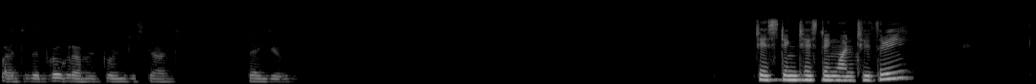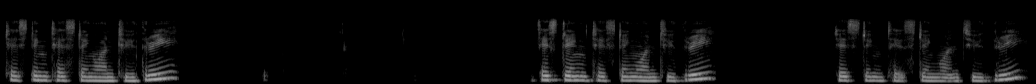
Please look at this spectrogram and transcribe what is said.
but um, the program is going to start. Thank you. Testing, testing, one, two, three. Testing, testing, one, two, three. Testing, testing, one, two, three. Testing, testing, one, two, three.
